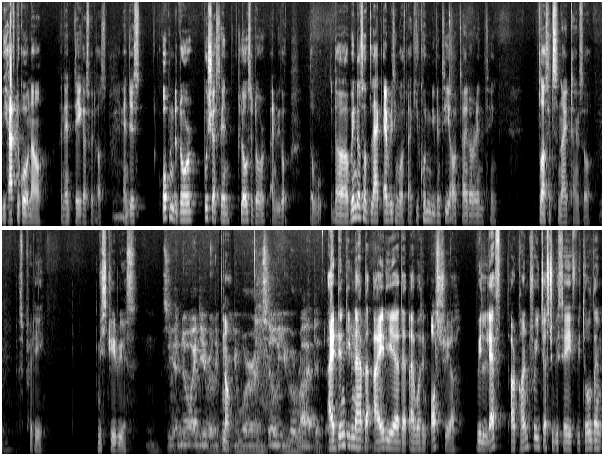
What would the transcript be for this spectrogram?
we have to go now, and then take us with us, mm-hmm. and just open the door, push us in, close the door, and we go. The, the windows were black, everything was black. You couldn't even see outside or anything. Plus, it's nighttime, so mm. it was pretty mysterious. So you had no idea really where no. you were until you arrived at. The I didn't even have the idea that I was in Austria. We left our country just to be safe. We told them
